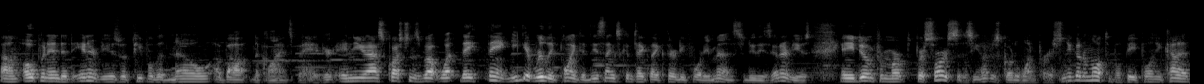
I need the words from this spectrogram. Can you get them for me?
um, open-ended interviews with people that know about the client's behavior and you ask questions about what they think. You get really pointed. These things can take like 30, 40 minutes to do these interviews and you do them from multiple sources. You don't just go to one person, you go to multiple people and you kind of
